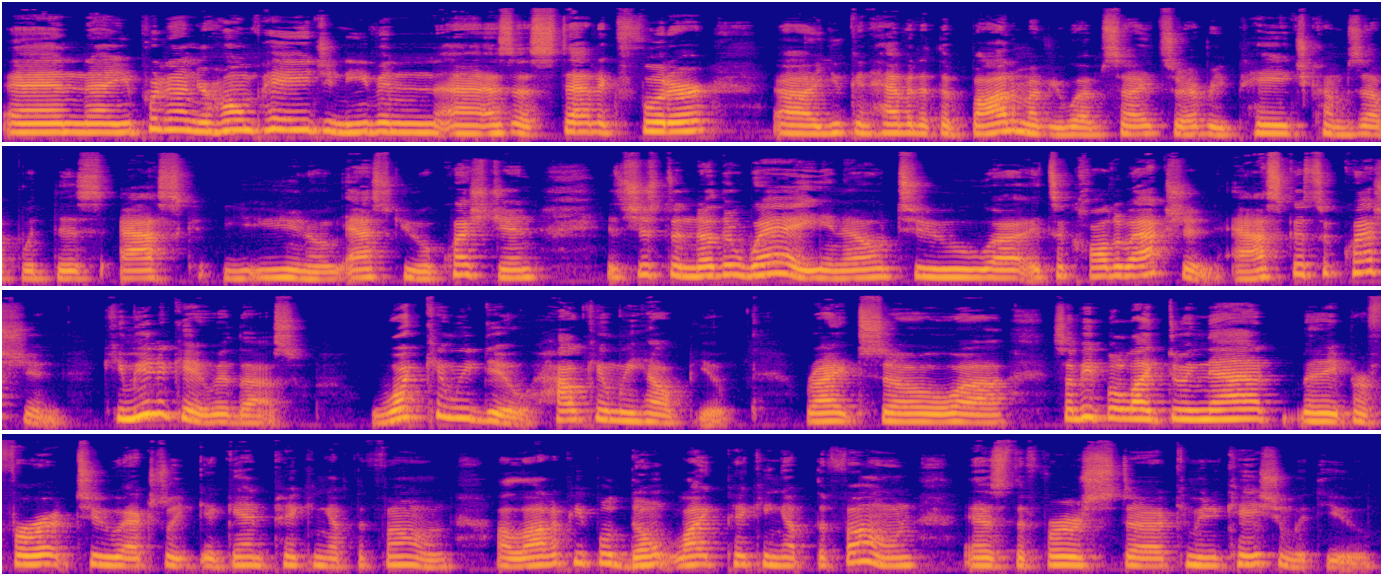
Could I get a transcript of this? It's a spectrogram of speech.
And uh, you put it on your homepage and even uh, as a static footer. Uh, you can have it at the bottom of your website, so every page comes up with this ask you know ask you a question. It's just another way, you know, to uh, it's a call to action. Ask us a question, communicate with us. What can we do? How can we help you? Right? So uh, some people like doing that. They prefer it to actually, again, picking up the phone. A lot of people don't like picking up the phone as the first uh, communication with you.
